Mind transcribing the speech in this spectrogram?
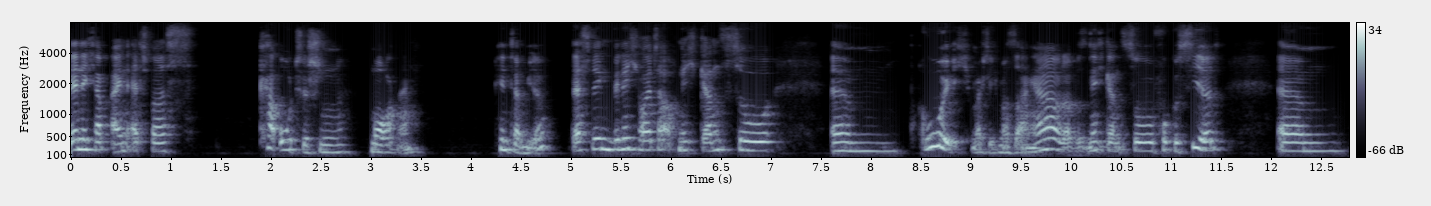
denn ich habe einen etwas chaotischen Morgen hinter mir. Deswegen bin ich heute auch nicht ganz so ähm, ruhig, möchte ich mal sagen, ja, oder nicht ganz so fokussiert. Ähm,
